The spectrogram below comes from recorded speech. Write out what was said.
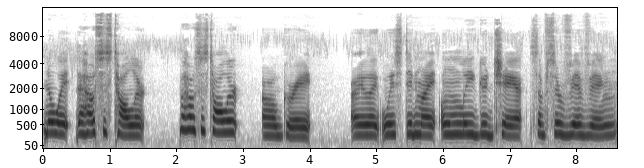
no, wait, the house is taller. The house is taller. Oh, great. I, like, wasted my only good chance of surviving.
